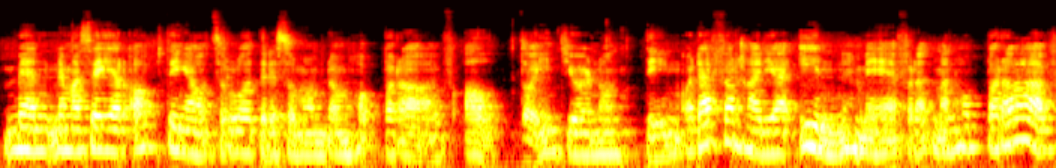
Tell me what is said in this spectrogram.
men när man säger opting out så låter det som om de hoppar av allt och inte gör någonting. Och därför hade jag in med för att man hoppar av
